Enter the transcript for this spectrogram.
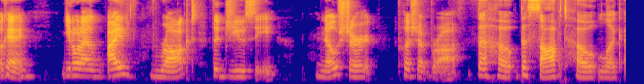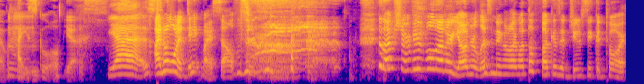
okay, you know what? I I rocked the juicy, no shirt, push up bra. The hoe, the soft hoe look of high Mm. school. Yes. Yes. I don't want to date myself. Because I'm sure people that are young are listening are like, what the fuck is a juicy couture?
